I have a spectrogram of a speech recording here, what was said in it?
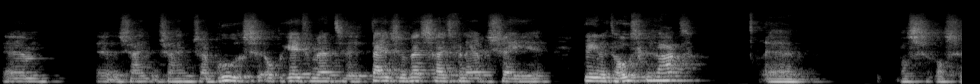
ehm, eh, zijn, zijn, zijn broers op een gegeven moment tijdens een wedstrijd van RBC eh, tegen het hoofd geraakt. Was, was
